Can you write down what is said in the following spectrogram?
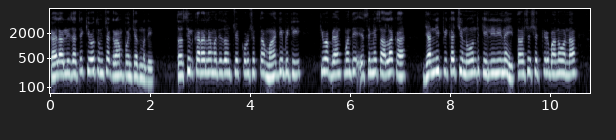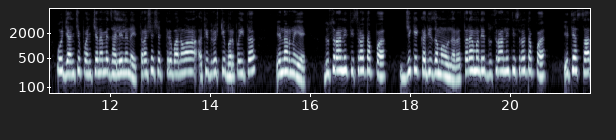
काय लावली जाते? किंवा तुमच्या ग्रामपंचायतमध्ये. तहसील कार्यालयामध्ये जाऊन चेक करू शकता. महा डी बी टी किंवा बँकमध्ये एस एम एस आला का? ज्यांनी पिकाची नोंद केलेली नाही तर अशा शेतकरी बांधवांना व ज्यांचे पंचनामे झालेले नाही तर अशा शेतकरी बांधवांना अतिदृष्टी भरपाई इथं येणार नाही आहे दुसरा आणि तिसरा टप्पा जे काही कधी जमा होणार आहे तर यामध्ये दुसरा आणि तिसरा टप्पा येत्या सात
